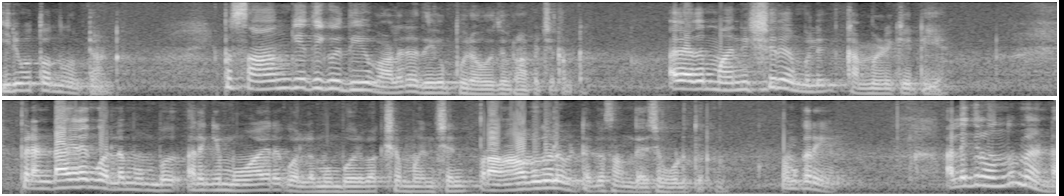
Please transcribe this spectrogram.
ഇരുപത്തൊന്ന് നൂറ്റാണ്ട്. ഇപ്പോൾ സാങ്കേതികവിദ്യ വളരെയധികം പുരോഗതി പ്രാപിച്ചിട്ടുണ്ട്. അതായത് മനുഷ്യർ തമ്മിൽ കമ്മ്യൂണിക്കേറ്റ് ചെയ്യാൻ. ഇപ്പോൾ രണ്ടായിരം കൊല്ലം മുമ്പ് അല്ലെങ്കിൽ മൂവായിരം കൊല്ലം മുമ്പ് ഒരുപക്ഷെ മനുഷ്യൻ പ്രാവുകൾ വിട്ടൊക്കെ സന്ദേശം കൊടുത്തിരുന്നു. നമുക്കറിയാം. അല്ലെങ്കിൽ ഒന്നും വേണ്ട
